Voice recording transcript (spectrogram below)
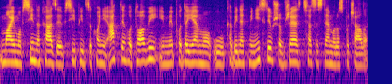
маємо всі накази, всі підзаконні акти готові, і ми подаємо у кабінет міністрів, щоб вже ця система розпочала.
